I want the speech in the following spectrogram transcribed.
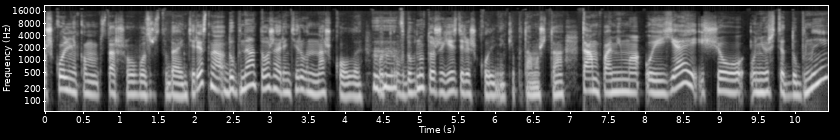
школьные школьникам старшего возраста, да, интересно. Дубна тоже ориентирована на школы. Угу. Вот в Дубну тоже ездили школьники, потому что там помимо ОИЯ еще университет Дубны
